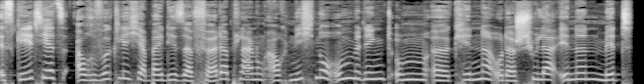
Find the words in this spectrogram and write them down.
es geht jetzt auch wirklich ja bei dieser Förderplanung auch nicht nur unbedingt um äh, Kinder oder SchülerInnen mit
